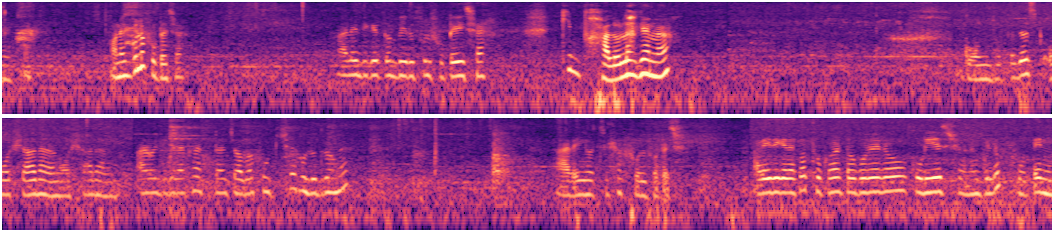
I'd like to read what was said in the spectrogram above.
দেখো। অনেকগুলো ফুটেছে। আর এদিকে তো বেল ফুল ফুটেইছে। কি ভালো লাগে না। গন্ধটা জাস্ট অসাধারণ অসাধারণ। আর ওইদিকে দেখো একটা জবা ফুটছে হলুদ রঙের। আর এই হচ্ছে সব ফুল ফুটেছে। আর এইদিকে দেখো থোকা টগরেরও কুড়ি এসছে, অনেকগুলো ফোটেনি।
